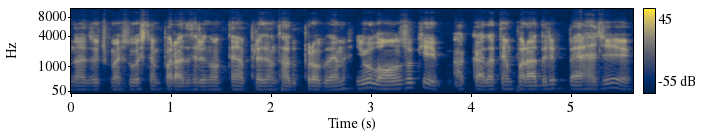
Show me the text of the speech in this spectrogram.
nas últimas duas temporadas ele não tem apresentado problemas. E o Lonzo, que a cada temporada ele perde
